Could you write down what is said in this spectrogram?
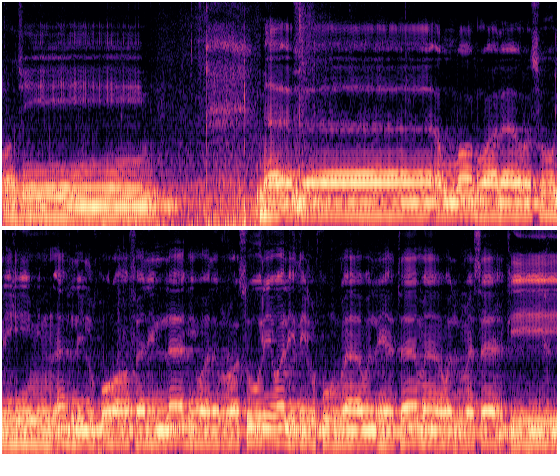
الرجيم. ما أفاء الله على رسوله من أهل القرى فلله وللرسول ولذي القربى واليتامى والمساكين.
